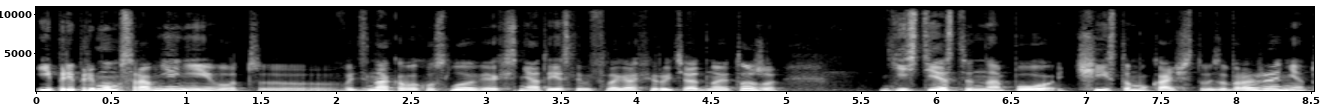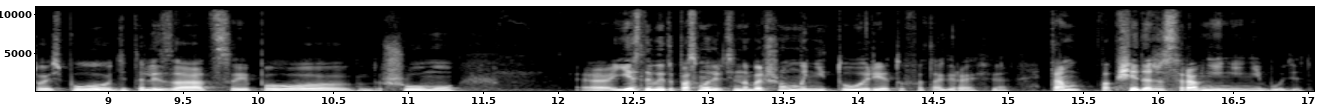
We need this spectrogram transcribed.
И при прямом сравнении, вот э, в одинаковых условиях снято, если вы фотографируете одно и то же, естественно, по чистому качеству изображения, то есть по детализации, по шуму, э, если вы это посмотрите на большом мониторе, эту фотографию, там вообще даже сравнений не будет.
